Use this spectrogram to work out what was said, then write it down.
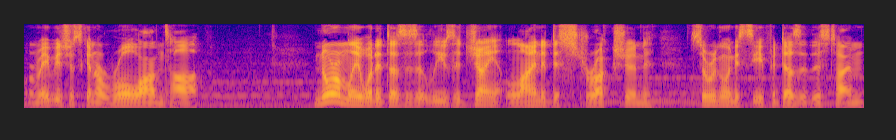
Or maybe it's just going to roll on top. Normally what it does is it leaves a giant line of destruction, so we're going to see if it does it this time.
